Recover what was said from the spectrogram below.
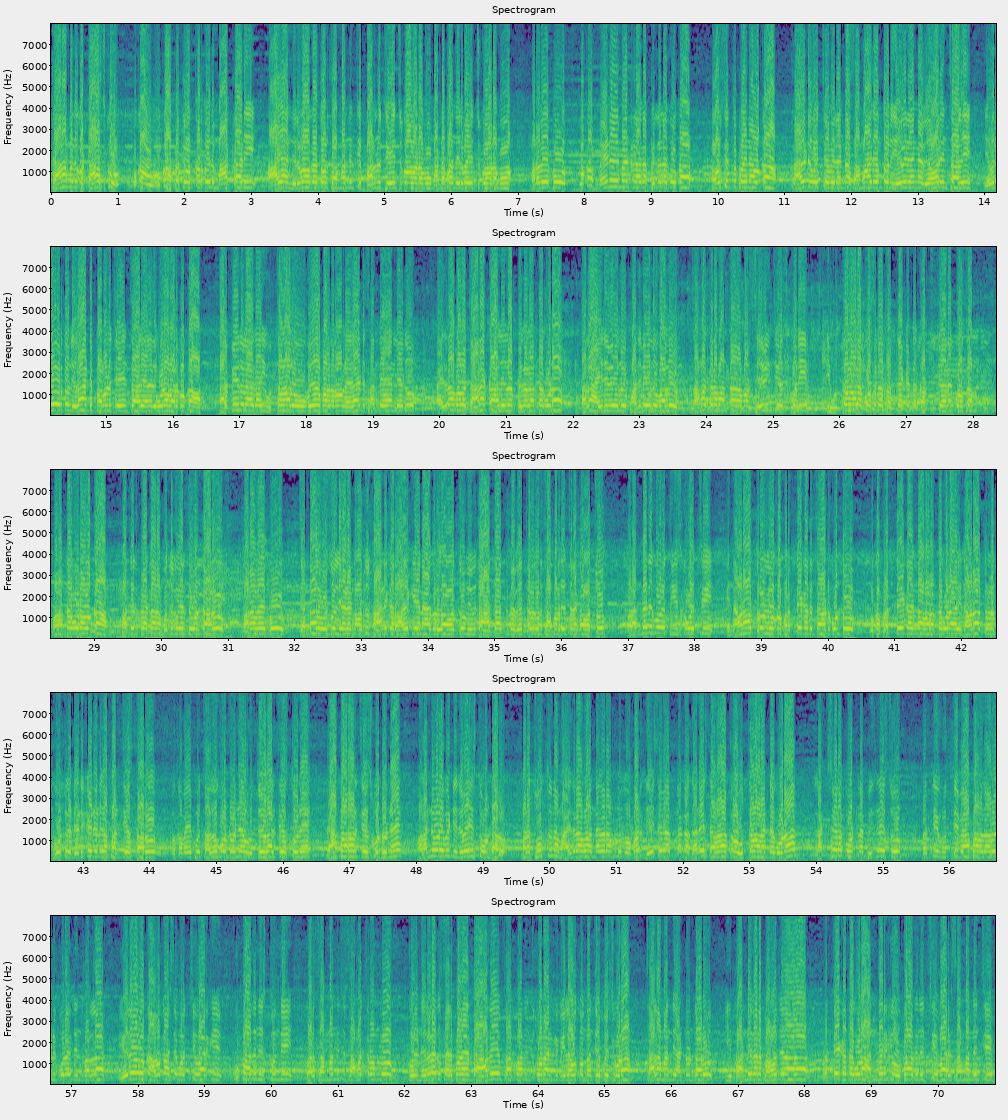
చాలా మంది ఒక టాస్క్ ఒక ఒక ప్రతి ఒక్కరితో మాట్లాడి ఆయా నిర్వాహకులతో సంబంధించి పనులు చేయించుకోవడము మండపం నిర్వహించుకోవడము మరోవైపు ఒక మేనేజ్మెంట్ లాగా పిల్లలకు ఒక భవిష్యత్తు పైన ఒక క్లారిటీ వచ్చే విధంగా సమాజంతో ఏ విధంగా వ్యవహరించాలి ఎవరెవరితో ఎలాంటి పనులు చేయించాలి అనేది కూడా వారికి ఒక తర్ఫీదులాగా ఈ ఉత్సవాలు ఉపయోగపడడంలో ఎలాంటి సందేహం లేదు. హైదరాబాద్లో చాలా కాలనీలో పిల్లలంతా కూడా తల ఐదు వేలు పదివేలు వాళ్ళు సంవత్సరం అంతా వాళ్ళు సేవింగ్ చేసుకొని ఈ ఉత్సవాల కోసమే ప్రత్యేకంగా ఖర్చు చేయడం కోసం వాళ్ళంతా కూడా ఒక పద్ధతి ప్రకారం ముందుకు వెళ్తూ ఉంటారు. మరోవైపు చందాలు వసూలు చేయడం కావచ్చు స్థానిక రాజకీయ నాయకులు కావచ్చు వివిధ ఆధ్యాత్మిక వేత్తలతో సంప్రదించడం కావచ్చు వాళ్ళందరినీ కూడా తీసుకువచ్చి ఈ నవరాత్రుల్లో ఒక ప్రత్యేకత చాటుకుంటూ ఒక ప్రత్యేకంగా వాళ్ళంతా కూడా ఈ నవరాత్రుల్లో పూర్తిగా డెడికేటెడ్గా పనిచేస్తారు. ఒకవైపు చదువుకుంటూనే ఉద్యోగాలు చేస్తూనే వ్యాపారాలు చేసుకుంటూనే వాళ్ళన్నీ కూడా వీటిని నిర్వహిస్తూ ఉంటారు. మనం చూస్తున్నాం హైదరాబాద్ నగరంలో పాటు దేశవ్యాప్తంగా గణేష్ నవరాత్రుల ఉత్సవాలంటే కూడా లక్షల కోట్ల బిజినెస్ ప్రతి వృత్తి వ్యాపారదారుని కూడా దీనివల్ల ఏదో ఒక అవకాశం వచ్చి వారికి ఉపాధిని ఇస్తుంది. వారికి సంబంధించి సంవత్సరంలో కొన్ని నెలలకు సరిపడేంత ఆదాయం సంపాదించుకోవడానికి వీలవుతుందని చెప్పేసి కూడా చాలా మంది అంటుంటారు. ఈ పండుగల పర్వదినాల ప్రత్యేకత కూడా అందరికీ ఉపాధినిచ్చి వారికి సంబంధించి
